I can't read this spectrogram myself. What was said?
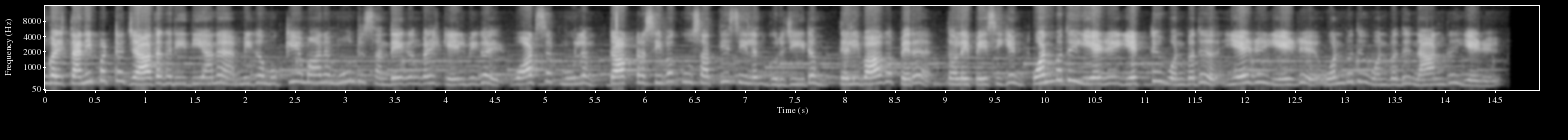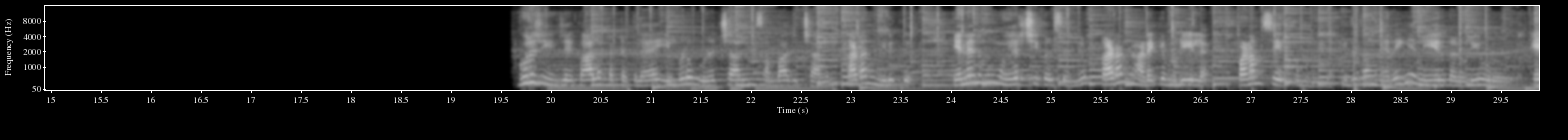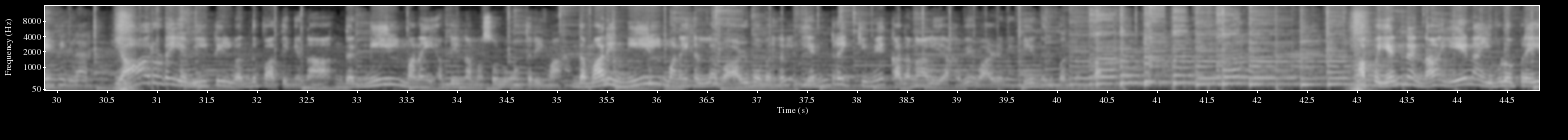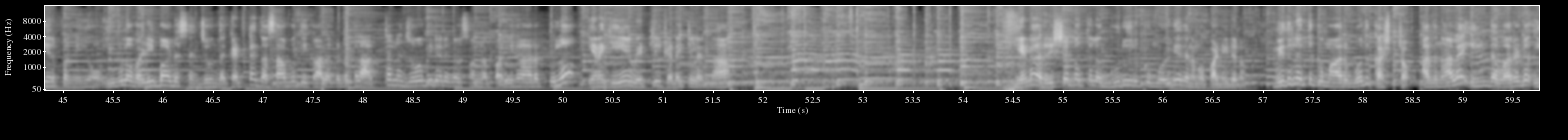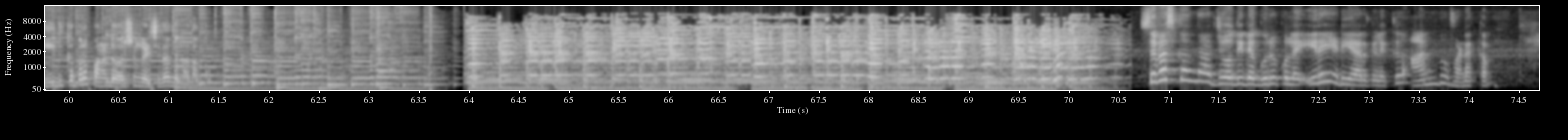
உங்கள் தனிப்பட்ட ஜாதக ரீதியான மிக முக்கியமான மூன்று சந்தேகங்கள் கேள்விகள் வாட்ஸ்அப் மூலம் டாக்டர் சிவகு சத்யசீலன் குருஜியிடம் தெளிவாக பெற தொலைபேசி எண் ஒன்பது ஏழு எட்டு ஒன்பது ஏழு ஏழு ஒன்பது ஒன்பது நான்கு ஏழு. குருஜி இன்றைய காலகட்டத்தில் எவ்வளோ உழைச்சாலும் சம்பாதிச்சாலும் கடன் இருக்குது என்னென்னமோ முயற்சிகள் செஞ்சும் கடன் அடைக்க முடியல பணம் சேர்க்க முடியல. இதுதான் நிறைய நேர்களுடைய ஒரு கேள்விகளாக இருக்கு. யாருடைய வீட்டில் வந்து பார்த்தீங்கன்னா இந்த நீல்மனை அப்படின்னு நம்ம சொல்லுவோம் தெரியுமா? இந்த மாதிரி நீல்மனைகளில் வாழ்பவர்கள் என்றைக்குமே கடனாளியாகவே வாழ வேண்டிய நிர்பந்தம் தான் அப்போ என்னன்னா ஏன் நான் இவ்வளவு ப்ரேயர் பண்ணியும் இவ்வளவு வழிபாடு செஞ்சும்? இந்த கெட்ட தசாபதி காலகட்டத்துல அத்தனை ஜோதிடர்கள் சொன்ன பரிகாரத்திலும் எனக்கு ஏன் வெற்றி கிடைக்கலன்னா ஏன்னா ரிஷபத்துல குரு இருக்கும்பொழுது இதை நம்ம பண்ணிடணும். மிதுனத்துக்கு மாறும்போது கஷ்டம். அதனால இந்த வருடம் இதுக்கப்புறம் பன்னெண்டு வருஷம் கழிச்சு தான் அது நடக்கும். ஜோதிட குருகுல இறையடியார்களுக்கு அன்பு வணக்கம்.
